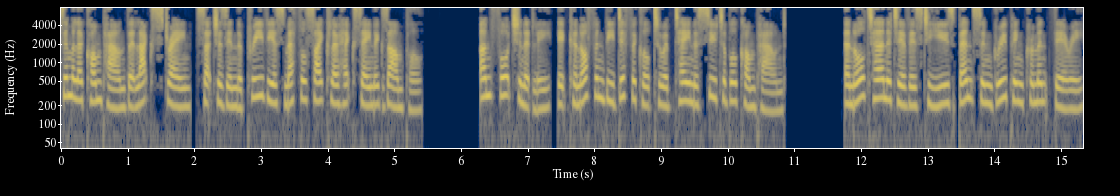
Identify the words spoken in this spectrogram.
similar compound that lacks strain, such as in the previous methylcyclohexane example. Unfortunately, it can often be difficult to obtain a suitable compound. An alternative is to use Benson group increment theory.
